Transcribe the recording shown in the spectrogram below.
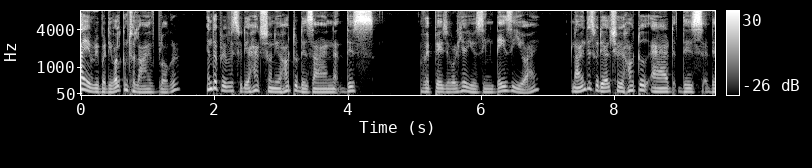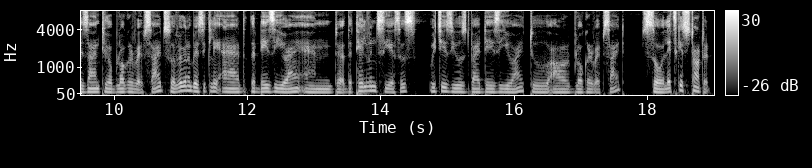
Hi everybody, welcome to Live Blogger. In the previous video, I had shown you how to design this web page over here using Daisy UI. Now in this video, I'll show you how to add this design to your Blogger website. So we're going to basically add the Daisy UI and uh, the Tailwind CSS, which is used by Daisy UI to our Blogger website. So let's get started.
